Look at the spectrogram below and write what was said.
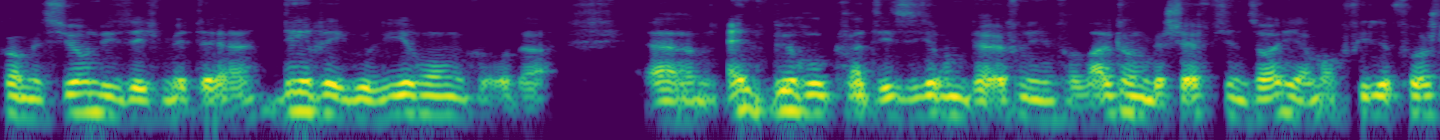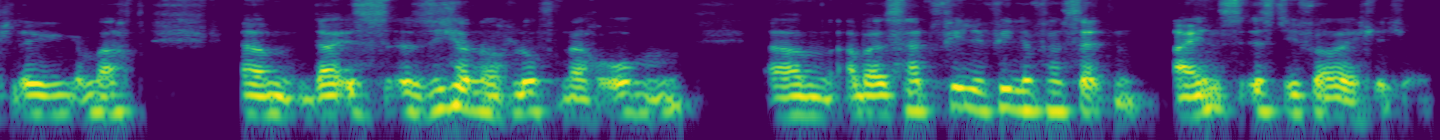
Kommission, die sich mit der Deregulierung oder ähm, Entbürokratisierung der öffentlichen Verwaltung beschäftigen soll. Die haben auch viele Vorschläge gemacht. Da ist sicher noch Luft nach oben. Ähm, aber es hat viele, viele Facetten. Eins ist die Verrechtlichung.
